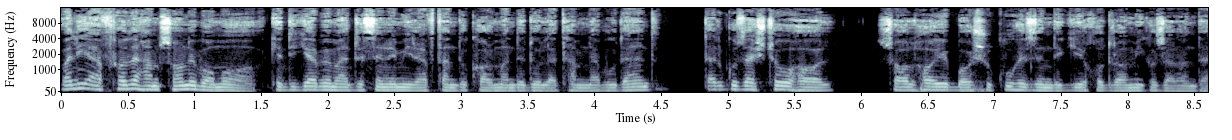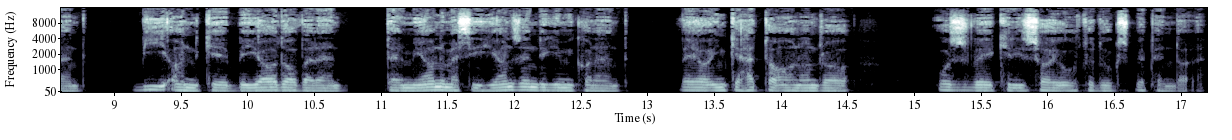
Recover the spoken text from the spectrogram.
ولی افراد همسان با ما که دیگر به مدرسه نمی رفتند و کارمند دولت هم نبودند در گذشته و حال سالهای باشکوه زندگی خود را میگذراندند بی آنکه به یاد آورند در میان مسیحیان زندگی می کنند و یا اینکه حتی آنان را عضو کلیسای ارتودکس بپندارند.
